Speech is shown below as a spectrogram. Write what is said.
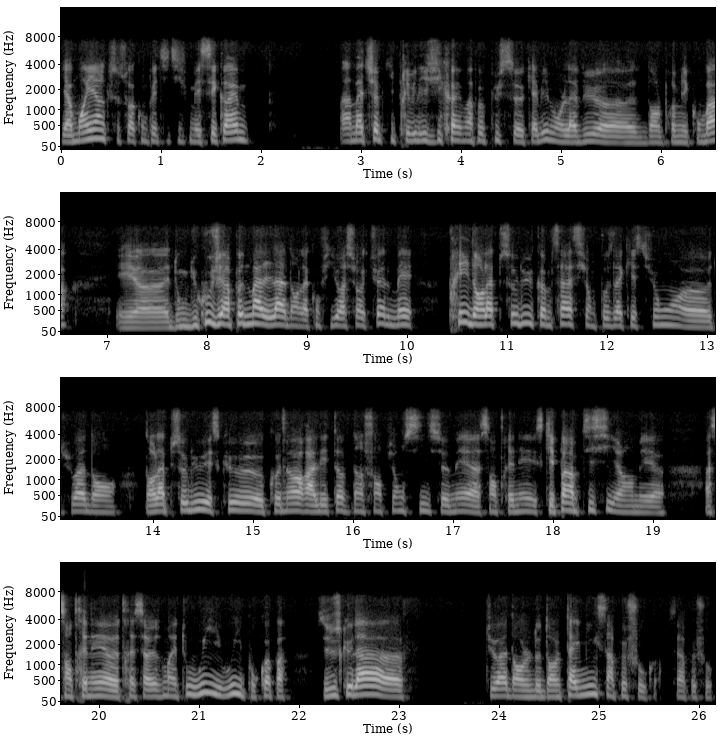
il y a moyen que ce soit compétitif, mais c'est quand même un match-up qui privilégie quand même un peu plus euh, Khabib, on l'a vu euh, dans le premier combat. Et euh, donc, du coup, j'ai un peu de mal là dans la configuration actuelle, mais pris dans l'absolu comme ça, si on pose la question, euh, tu vois, dans, dans l'absolu, est-ce que euh, Connor a l'étoffe d'un champion s'il se met à s'entraîner, ce qui n'est pas un petit si, hein, mais à s'entraîner très sérieusement et tout, oui, oui, pourquoi pas. C'est juste que là, tu vois, dans le, dans le timing, c'est un peu chaud, quoi. C'est un peu chaud.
